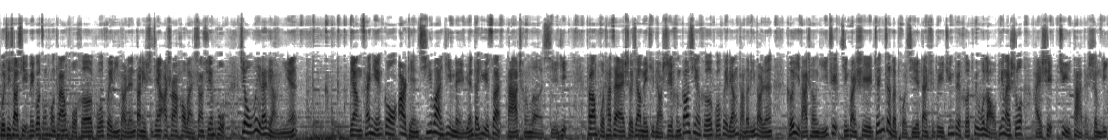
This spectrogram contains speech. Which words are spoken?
国际消息：美国总统特朗普和国会领导人当地时间二十二号晚上宣布，就未来两年两财年共二点七万亿美元的预算达成了协议。特朗普他在社交媒体表示，很高兴和国会两党的领导人可以达成一致，尽管是真正的妥协，但是对于军队和退伍老兵来说，还是巨大的胜利。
